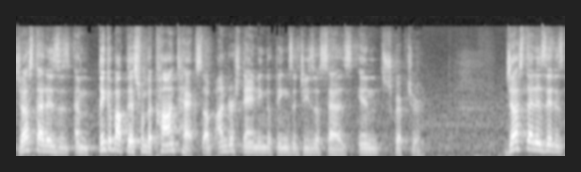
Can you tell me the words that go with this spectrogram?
Just that is, and think about this from the context of understanding the things that Jesus says in Scripture. Just, that is, it is,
